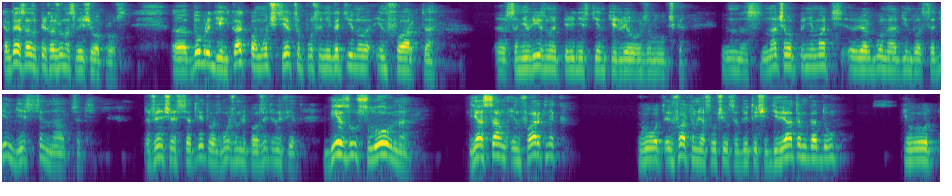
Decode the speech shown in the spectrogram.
Тогда я сразу перехожу на следующий вопрос. Э, добрый день. Как помочь сердцу после негативного инфаркта с аневризмой передней стенки левого желудочка? начала принимать виаргоны 1.21, 10.17. Женщина 60 лет, возможен ли положительный эффект? Безусловно. Я сам инфарктник. Вот, инфаркт у меня случился в 2009 году. Вот,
